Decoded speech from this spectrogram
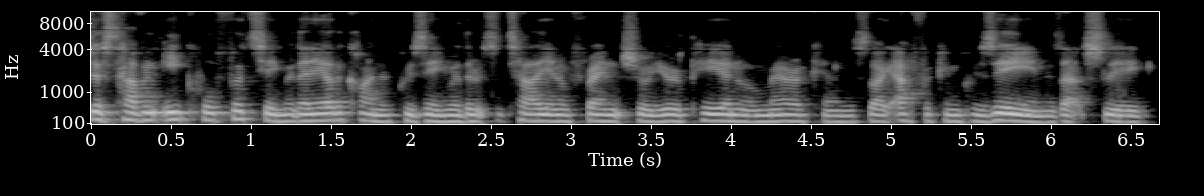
just have an equal footing with any other kind of cuisine, whether it's Italian or French or European or American. It's like African cuisine is actually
